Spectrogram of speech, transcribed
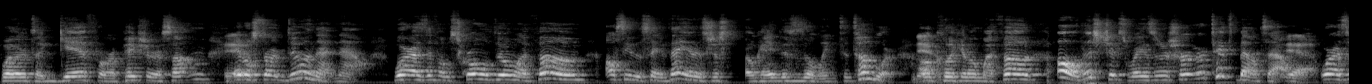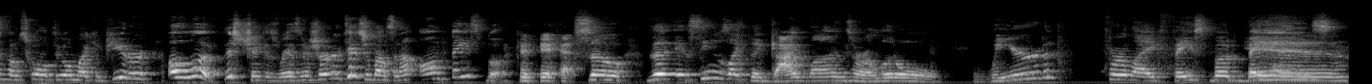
whether it's a GIF or a picture or something. Yeah. It'll start doing that now. Whereas if I'm scrolling through on my phone, I'll see the same thing, and it's just okay. This is a link to Tumblr. Yeah. I'll click it on my phone. Oh, this chick's raising her shirt, and her tits bounce out. Yeah. Whereas if I'm scrolling through on my computer, oh look, this chick is raising her shirt, and her tits are bouncing out on Facebook. yeah. So the it seems like the guidelines are a little weird for like Facebook bans. Yeah.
